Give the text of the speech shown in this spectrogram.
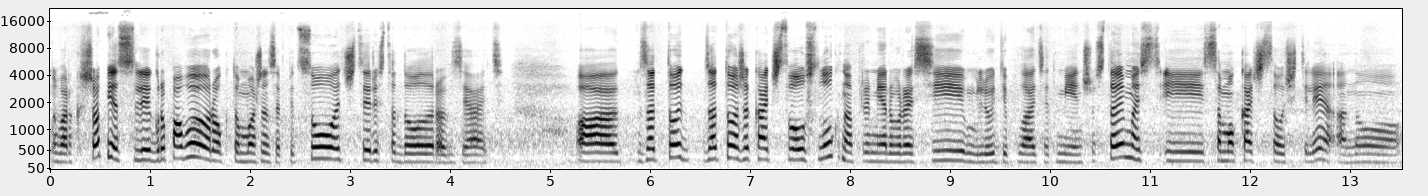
воркшоп, если групповой урок, то можно за 500-400 долларов взять. А, за то, за то же качество услуг, например, в России люди платят меньшую стоимость, и само качество учителей, оно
